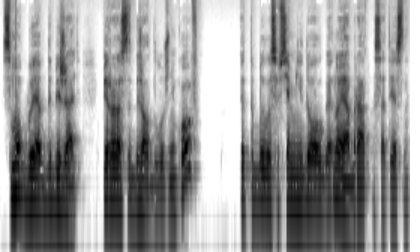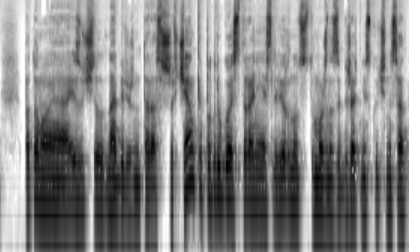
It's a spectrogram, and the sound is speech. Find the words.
смог бы я добежать. Первый раз добежал до Лужников, это было совсем недолго, ну и обратно, соответственно. Потом я изучил набережную Тараса Шевченко по другой стороне. Если вернуться, то можно забежать в Нескучный сад.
